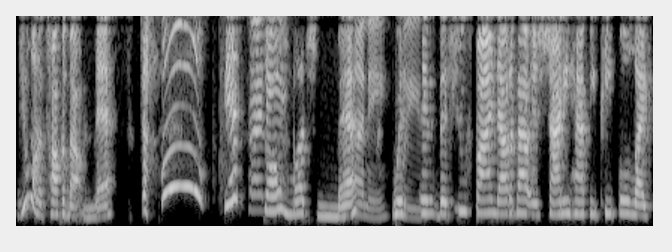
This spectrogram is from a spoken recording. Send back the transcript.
you want to talk about mess? it's honey, so much mess honey, with that you find out about in shiny happy people like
